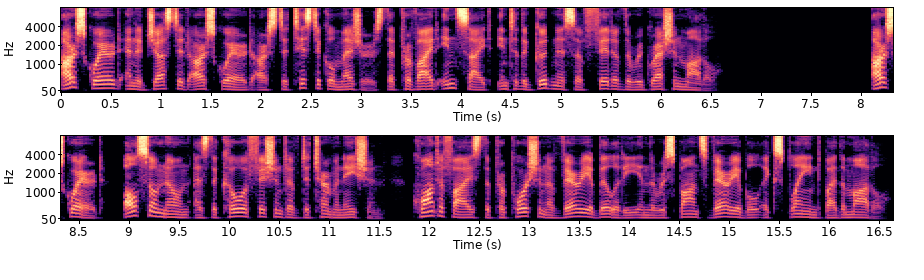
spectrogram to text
R squared and adjusted R squared are statistical measures that provide insight into the goodness of fit of the regression model. R squared, also known as the coefficient of determination, quantifies the proportion of variability in the response variable explained by the model.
